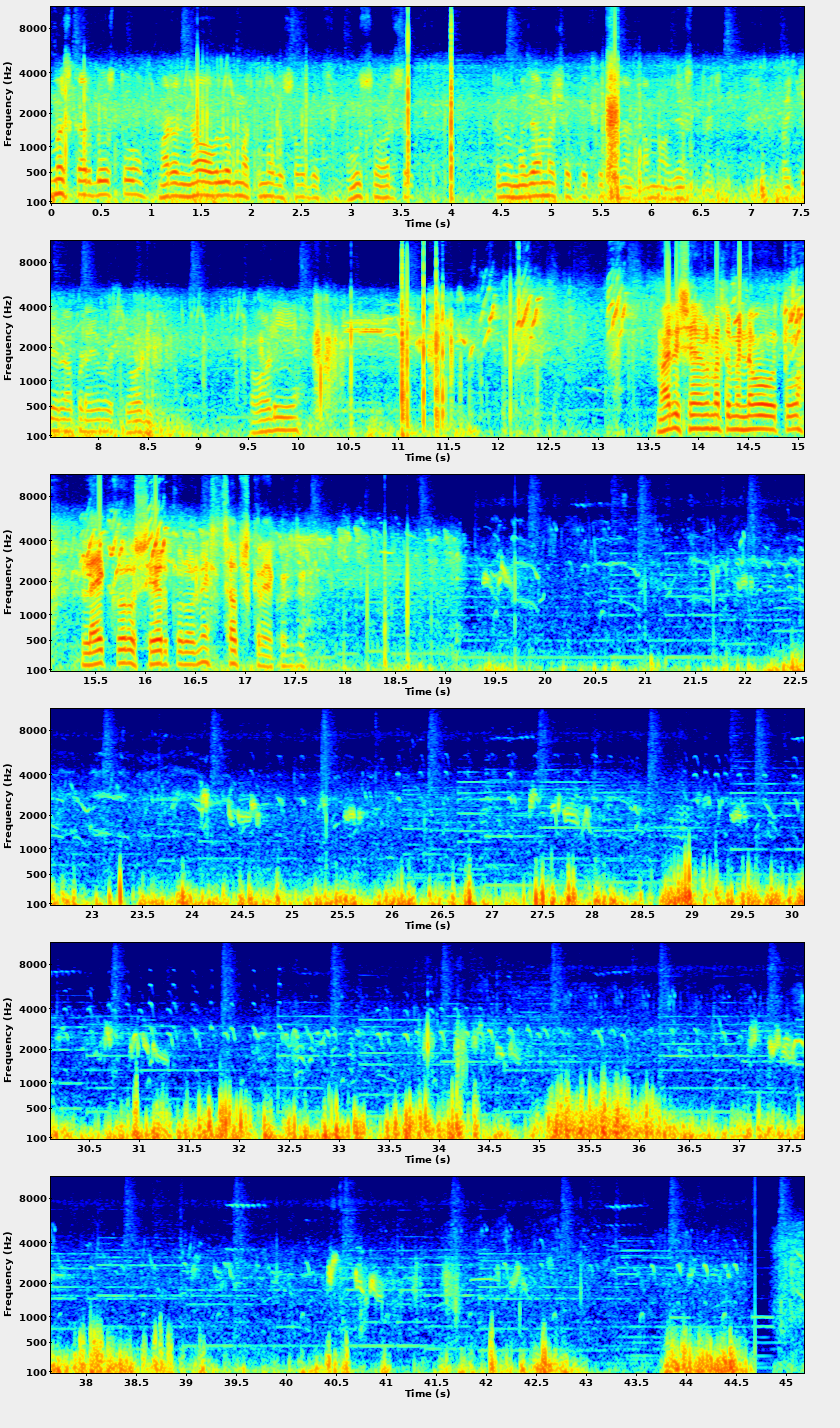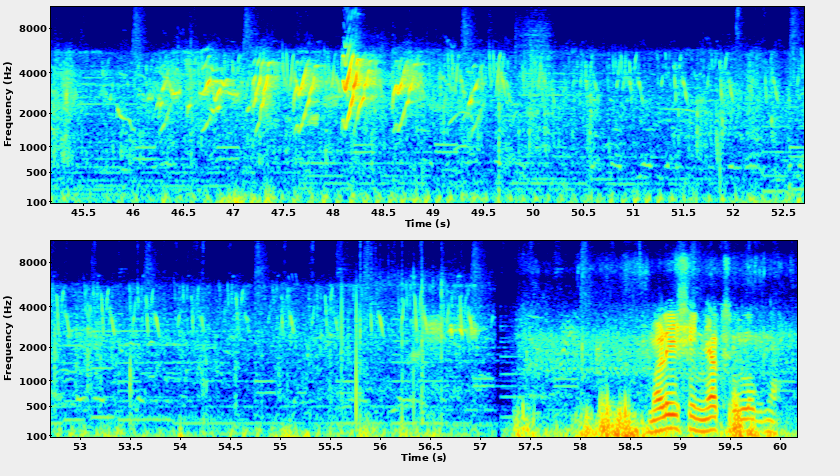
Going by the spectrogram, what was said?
નમસ્કાર દોસ્તો, મારા નવા વ્લોગમાં તમારું સ્વાગત છે. હું છું હર્ષદ. તમે મજામાં છો? પોતપોતાના કામમાં વ્યસ્ત છે. અત્યારે આપણે આવ્યા છીએ વાડી વાડી મારી ચેનલમાં તમે નવો હો તો લાઈક કરો શેર કરો અને સબસ્ક્રાઈબ કરજો. મળી છીએ નેક્સ્ટ વ્લોગમાં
